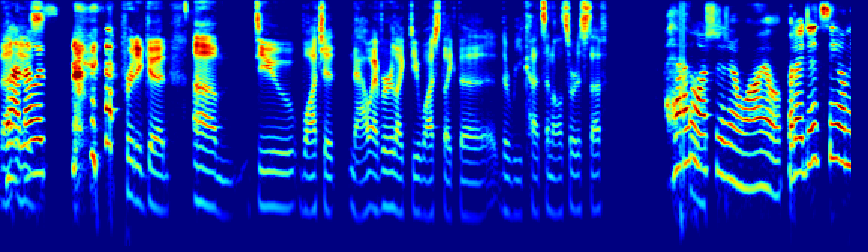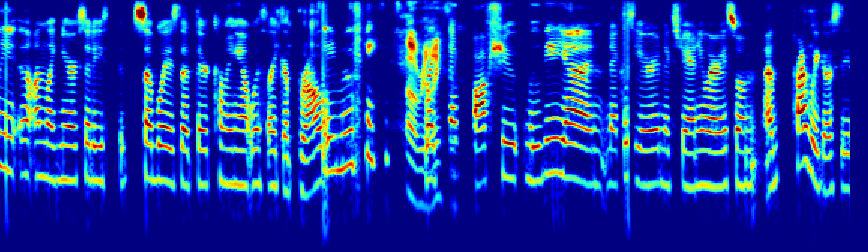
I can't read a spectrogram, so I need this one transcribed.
That yeah, that was pretty good. Um, do you watch it now ever? Like, do you watch like the the recuts and all sort of stuff? I haven't watched it in a while, but I did see on the uh, on like New York City subways that they're coming out with like a Broly movie, Oh, really? like some offshoot movie. Yeah, and next year, next January. So I'm I'll probably go see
